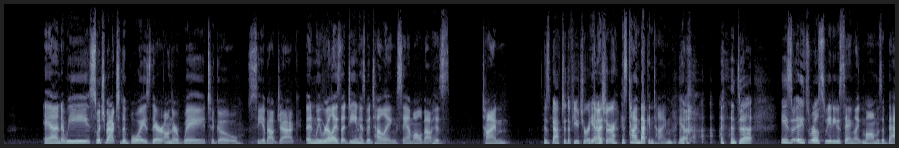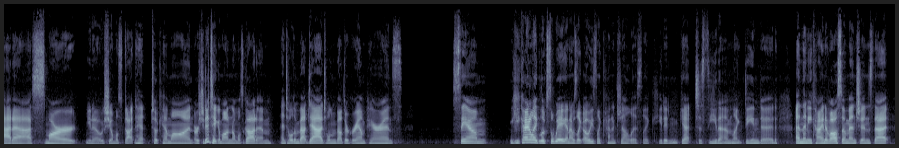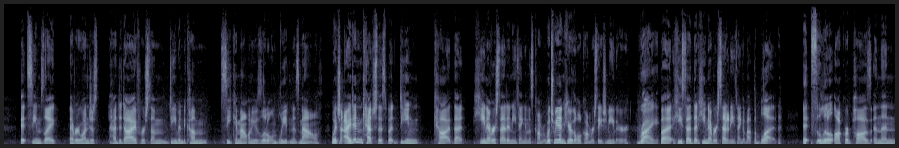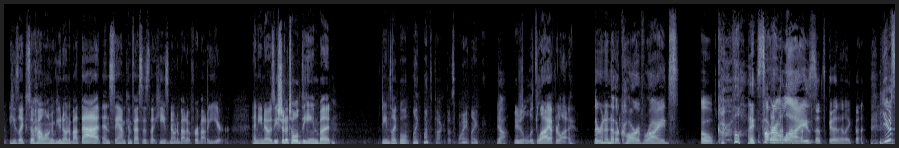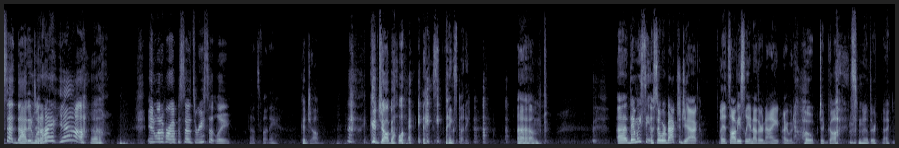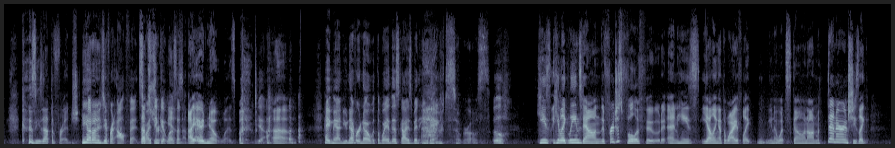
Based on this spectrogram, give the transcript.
And we switch back to the boys. They're on their way to go see about Jack, and we realize that Dean has been telling Sam all about his time His Back to the Future yeah, adventure. his time back in time. Yeah. and uh he's he's real sweet. He was saying like mom was a badass, smart, you know, she almost got him, took him on or she did take him on and almost got him and told him about dad, told him about their grandparents. Sam he kind of like looks away and I was like, "Oh, he's like kind of jealous like he didn't get to see them like Dean did." And then he kind of also mentions that it seems like everyone just had to die for some demon to come seek him out when he was little and bleed in his mouth. Which I didn't catch this, but Dean caught that he never said anything in this conversation, which we didn't hear the whole conversation either. right. But he said that he never said anything about the blood. it's a little awkward pause. And then he's like, So, how long have you known about that? And Sam confesses that he's known about it for about a year. And he knows he should have told Dean, but Dean's like, Well, like, what the fuck at this point? Like, Yeah. you just, it's lie after lie. They're in another car of rides. Oh, Car of lies. Lies. That's good. I like that. you said that in one of I? our, yeah, Oh, in one of our episodes recently. that's funny. Good job. Good job, LA. Thanks, thanks, buddy. Um, uh, then we see. So we're back to Jack. It's obviously another night. I would hope to God it's another night because he's at the fridge. He had on a different outfit, so That's I think true, it was yes. another. I, I know it was, but yeah. um, hey, man, you never know with the way this guy's been eating. it's so gross. Ugh. He's he like leans down. The fridge is full of food, and he's yelling at the wife like, you know, what's going on with dinner? And she's like,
